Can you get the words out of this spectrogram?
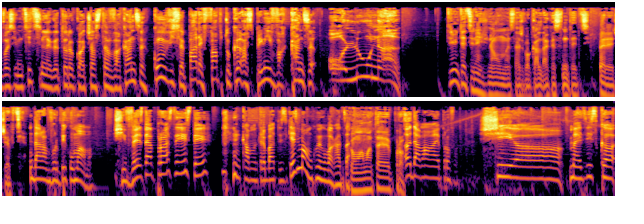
vă simțiți în legătură cu această vacanță. Cum vi se pare faptul că ați primit vacanță o lună? Trimiteți-ne și nouă un mesaj vocal dacă sunteți pe recepție. Dar am vorbit cu mama. Și vestea proastă este că am întrebat-o, zic, zi mamă, cum e cu vacanța? Că mama ta e prof. Uh, Da, mama e profă. Și uh, mi-a zis că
